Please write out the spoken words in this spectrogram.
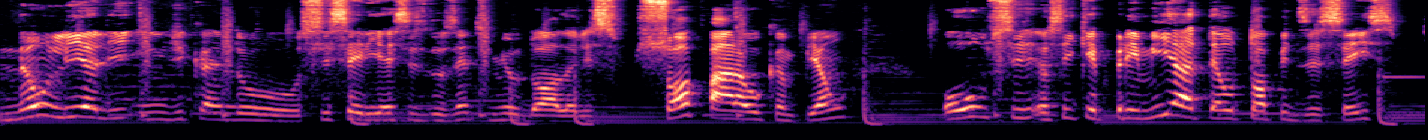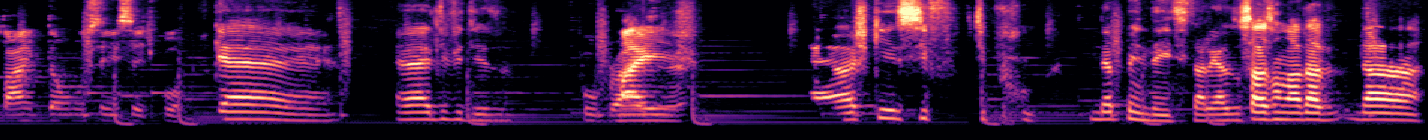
Não li ali indicando se seria esses 200 mil dólares só para o campeão ou se. Eu sei que premia até o top 16, tá? Então não sei se é tipo Que é, é dividido. Price, Mas né? é, eu acho que se, tipo, independente, tá ligado? O sazonal da, da.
